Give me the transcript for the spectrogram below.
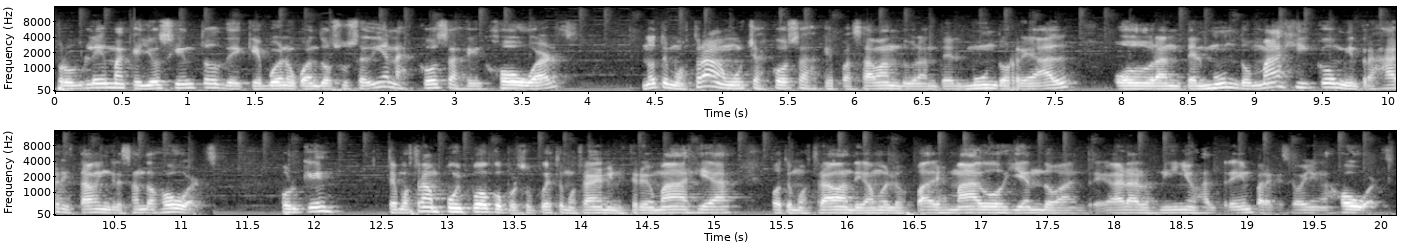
problema que yo siento de que, bueno, cuando sucedían las cosas en Hogwarts, no te mostraban muchas cosas que pasaban durante el mundo real o durante el mundo mágico mientras Harry estaba ingresando a Hogwarts. ¿Por qué? Te mostraban muy poco, por supuesto, mostraban el Ministerio de Magia o te mostraban, digamos, los padres magos yendo a entregar a los niños al tren para que se vayan a Hogwarts.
